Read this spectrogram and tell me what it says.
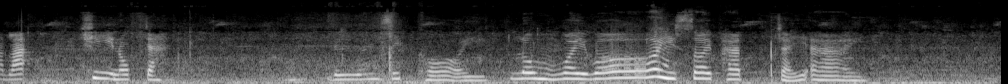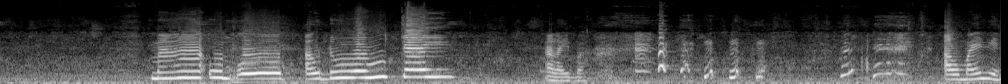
มาละขี้นกจ้ะ เดือนสิบคอย ลมวอยวอยซอยพัดใจอาย มาอุ้มโอบเอาดวงใจ อะไรบะเอาไหมนี่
